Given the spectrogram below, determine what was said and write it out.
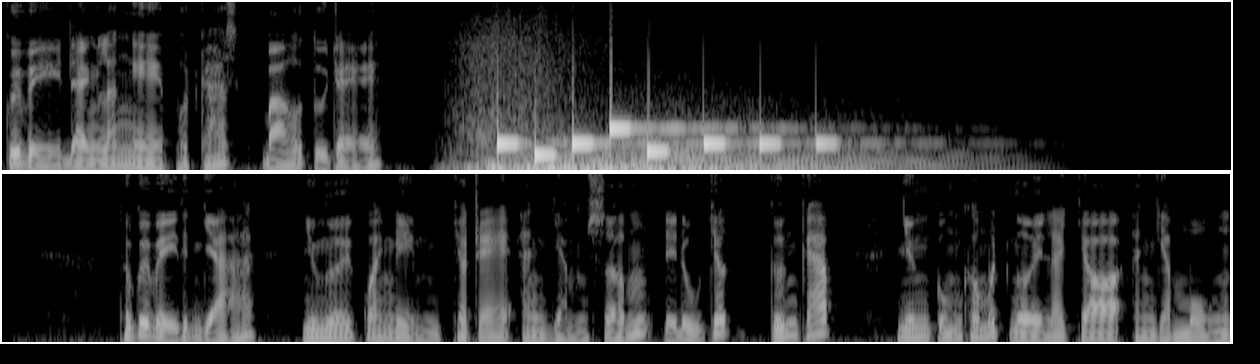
Quý vị đang lắng nghe podcast Báo Tuổi Trẻ. Thưa quý vị thính giả, nhiều người quan niệm cho trẻ ăn dặm sớm để đủ chất, cứng cáp, nhưng cũng không ít người là cho ăn dặm muộn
